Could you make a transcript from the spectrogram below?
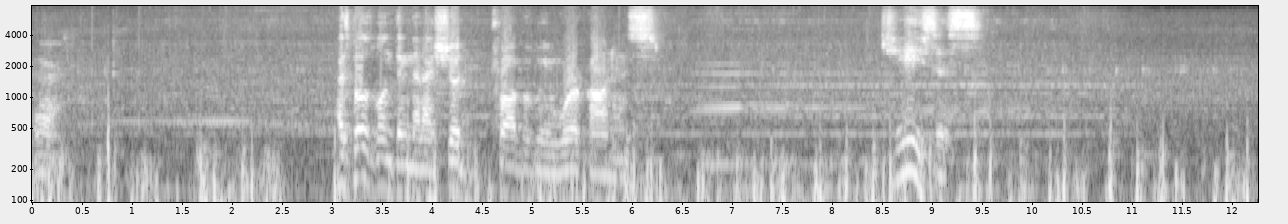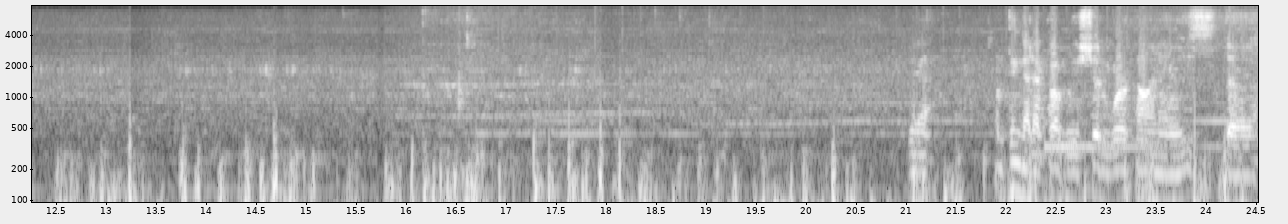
There. I suppose one thing that I should probably work on is... Jesus! Thing that I probably should work on is the...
